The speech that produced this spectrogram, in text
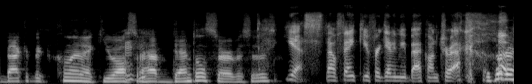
back at the clinic you also mm-hmm. have dental services yes now thank you for getting me back on track okay.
